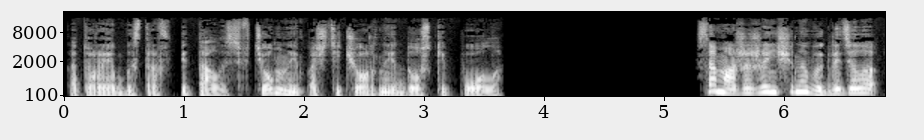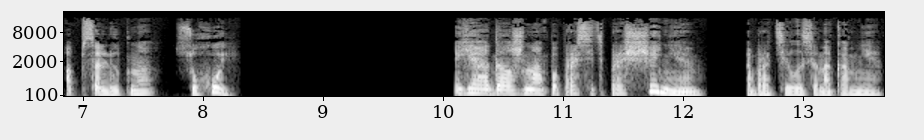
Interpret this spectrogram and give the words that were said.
которая быстро впиталась в темные, почти черные доски пола. Сама же женщина выглядела абсолютно сухой. «Я должна попросить прощения», — обратилась она ко мне.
